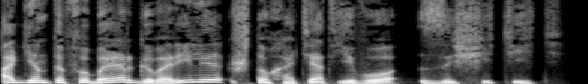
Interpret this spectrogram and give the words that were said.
Агенты ФБР говорили, что хотят его защитить.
